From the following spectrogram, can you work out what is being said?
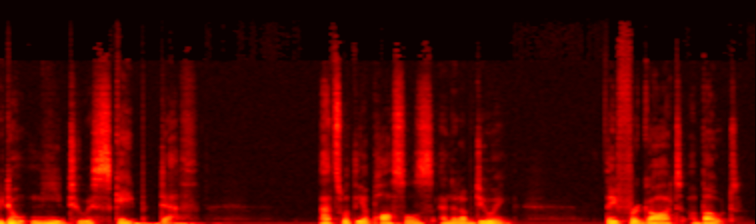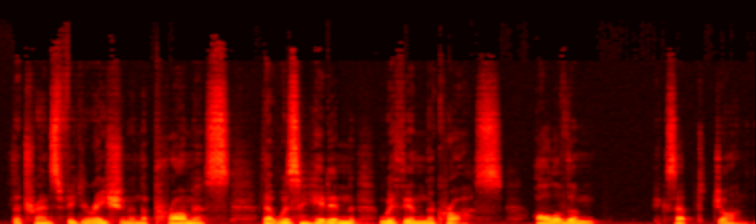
We don't need to escape death. That's what the apostles ended up doing. They forgot about the transfiguration and the promise that was hidden within the cross. All of them except John.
